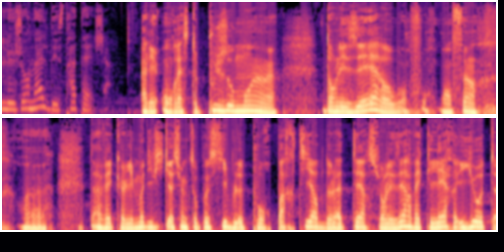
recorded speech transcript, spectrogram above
Le journal des stratèges. Allez, on reste plus ou moins euh, dans les airs, ou enfin euh, avec les modifications qui sont possibles pour partir de la Terre sur les airs avec l'air yacht.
